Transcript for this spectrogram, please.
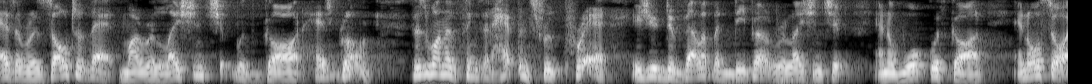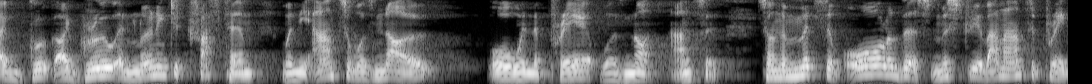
as a result of that, my relationship with God has grown. This is one of the things that happens through prayer is you develop a deeper relationship and a walk with God. And also I grew, I grew in learning to trust him when the answer was no or when the prayer was not answered. So, in the midst of all of this mystery of unanswered prayer,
